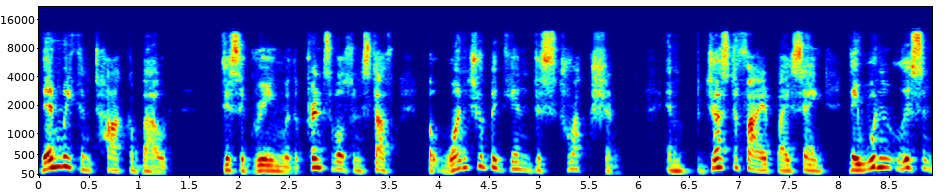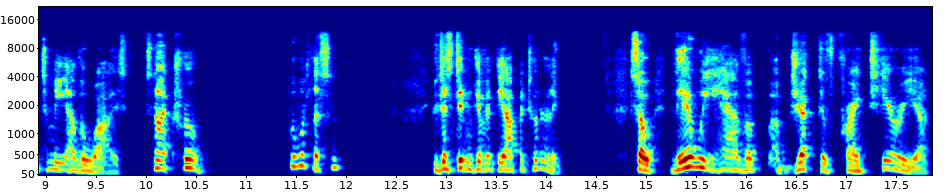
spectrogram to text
Then we can talk about disagreeing with the principles and stuff. But once you begin destruction and justify it by saying they wouldn't listen to me otherwise, it's not true. We would listen. You just didn't give it the opportunity. So there we have a objective criteria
